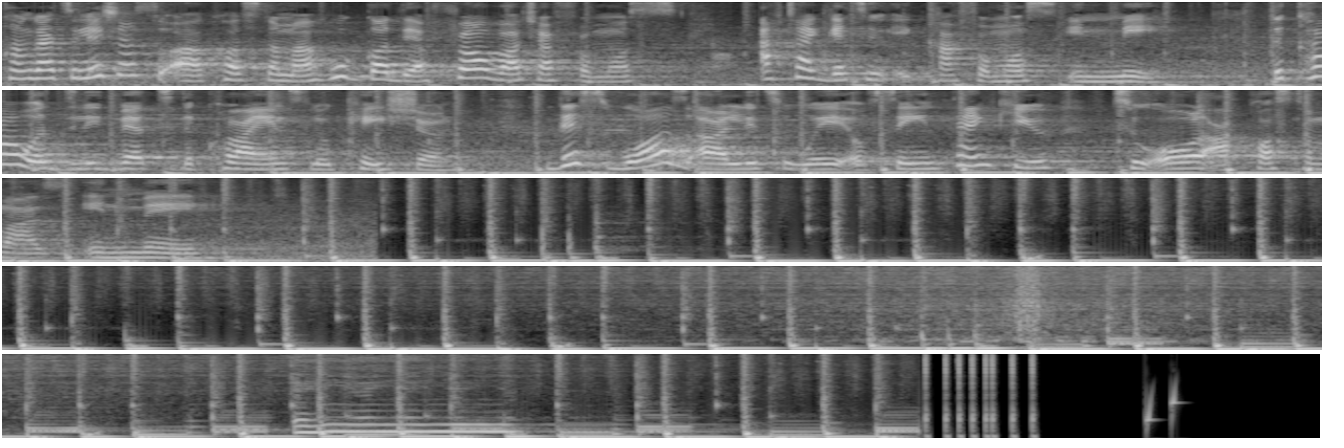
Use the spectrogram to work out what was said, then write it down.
Congratulations to our customer who got their fuel voucher from us after getting a car from us in May. The car was delivered to the client's location. This was our little way of saying thank you to all our customers in May. Hey, hey.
